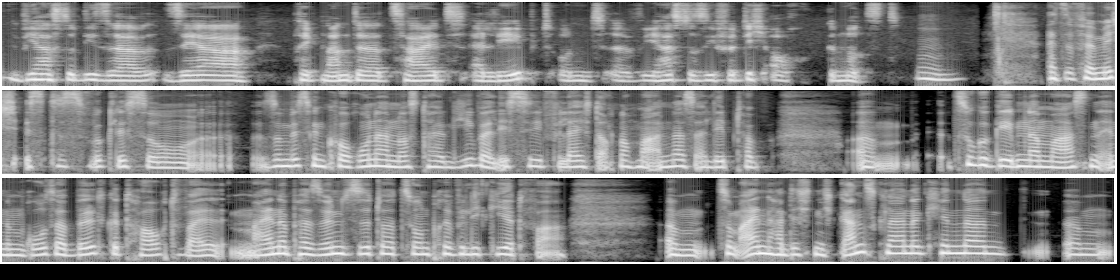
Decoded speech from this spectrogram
Wie hast du diese sehr prägnante Zeit erlebt und äh, wie hast du sie für dich auch genutzt? Mhm. Also für mich ist es wirklich so, so ein bisschen Corona-Nostalgie, weil ich sie vielleicht auch nochmal anders erlebt habe. Ähm, zugegebenermaßen in einem rosa Bild getaucht, weil meine persönliche Situation privilegiert war. Ähm, zum einen hatte ich nicht ganz kleine Kinder ähm,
